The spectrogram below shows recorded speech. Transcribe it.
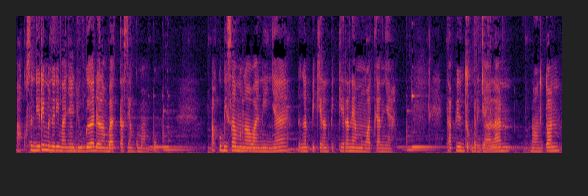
Aku sendiri menerimanya juga dalam batas yang kumampu. Aku bisa mengawaninya dengan pikiran-pikiran yang menguatkannya. Tapi untuk berjalan, nonton,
